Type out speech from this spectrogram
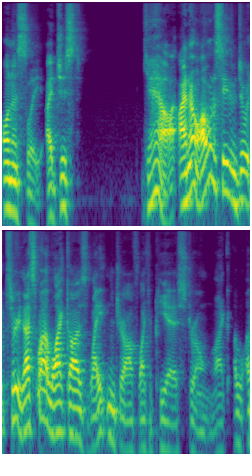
honestly, I just, yeah, I know. I want to see them do it too. That's why I like guys late in the draft, like a Pierre Strong. Like, I, I,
